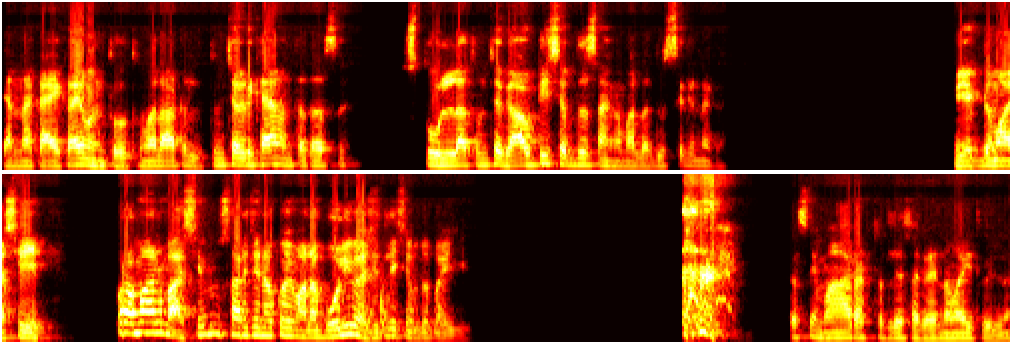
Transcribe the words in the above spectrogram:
त्यांना काय काय म्हणतो? तुम्हाला आठवलं? तुमच्याकडे काय म्हणतात असं? स्थूलला तुमच्या गावठी शब्द सांगा मला दुसरे नका. मी एकदम असे प्रमाण भाषेनुसारचे नकोय मला बोली भाषेतले शब्द पाहिजे. कसे महाराष्ट्रातले सगळ्यांना माहीत होईल ना?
